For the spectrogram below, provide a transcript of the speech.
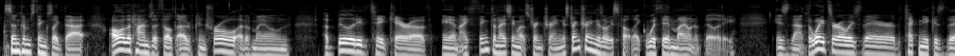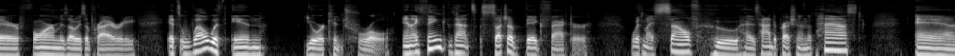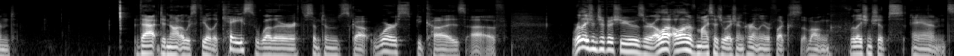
symptoms, things like that. All of the times it felt out of control, out of my own ability to take care of. And I think the nice thing about strength training is strength training has always felt like within my own ability. Is that the weights are always there, the technique is there, form is always a priority. It's well within your control. And I think that's such a big factor with myself who has had depression in the past and that did not always feel the case, whether symptoms got worse because of relationship issues or a lot a lot of my situation currently reflects among relationships and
